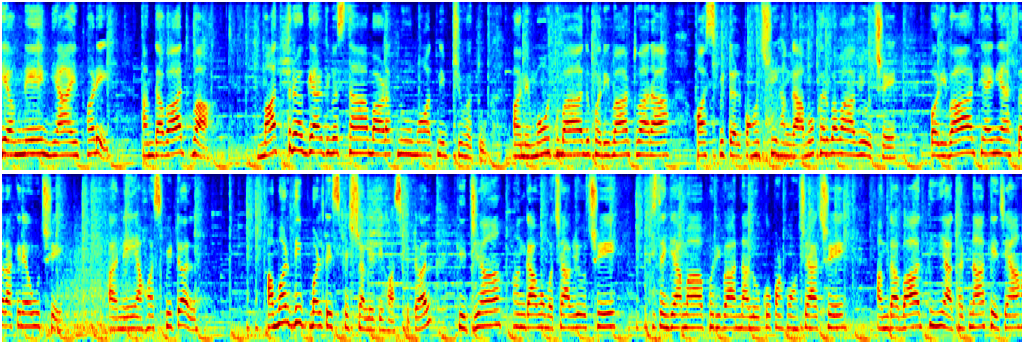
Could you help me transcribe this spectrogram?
કે અમને ન્યાય મળે. અમદાવાદમાં માત્ર અગિયાર દિવસના બાળકનું મોત નીપજ્યું હતું અને મોત બાદ પરિવાર દ્વારા હોસ્પિટલ પહોંચી હંગામો કરવામાં આવ્યો છે. પરિવાર ન્યાયની આશા રાખી રહ્યું છે. અને આ hospital Amardeep multi speciality hospital કે જ્યાં હંગામો મચાવ્યો છે. મોટી સંખ્યામાં પરિવારના લોકો પણ પહોંચ્યા છે. અમદાવાદની આ ઘટના કે જ્યાં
